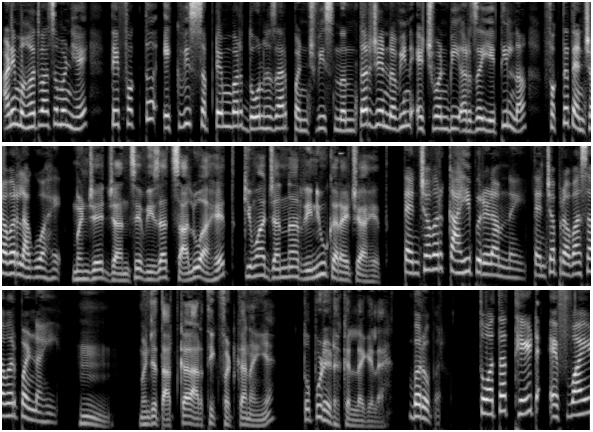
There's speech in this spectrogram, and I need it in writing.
आणि महत्वाचं म्हणजे ते फक्त एकवीस सप्टेंबर दोन हजार पंचवीस नंतर जे नवीन एच वन बी अर्ज येतील ना फक्त त्यांच्यावर लागू आहे. म्हणजे ज्यांचे विजा चालू आहेत किंवा ज्यांना रिन्यू करायचे आहेत? त्यांच्यावर काही परिणाम नाही त्यांच्या प्रवासावर पण नाही. हम्म म्हणजे तात्काळ आर्थिक फटका नाहीये? तो पुढे ढकलला गेलाय. बरोबर. तो आता थेट एफ वाय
